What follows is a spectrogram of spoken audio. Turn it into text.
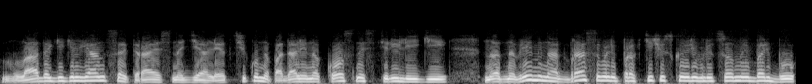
Младогегельянцы, опираясь на диалектику, нападали на косность религии, но одновременно отбрасывали практическую революционную борьбу,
